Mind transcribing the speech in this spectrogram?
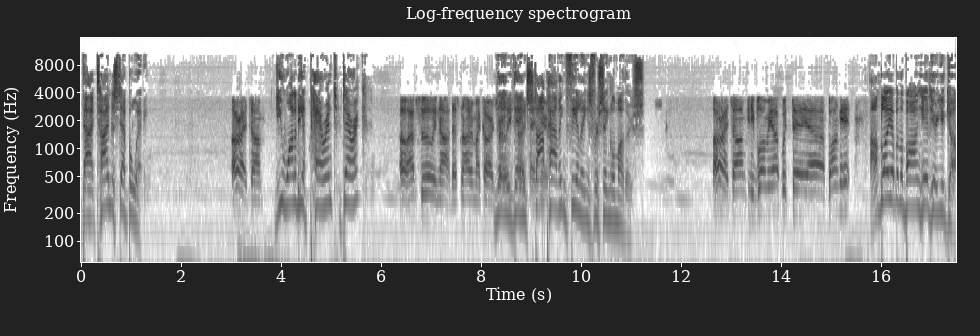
That time to step away. All right, Tom. Do you want to be a parent, Derek? Oh, absolutely not. That's not in my cards. Then, least then stop years. having feelings for single mothers. All right, Tom. Can you blow me up with a uh, bong hit? I'll blow you up with a bong hit. Here you go.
